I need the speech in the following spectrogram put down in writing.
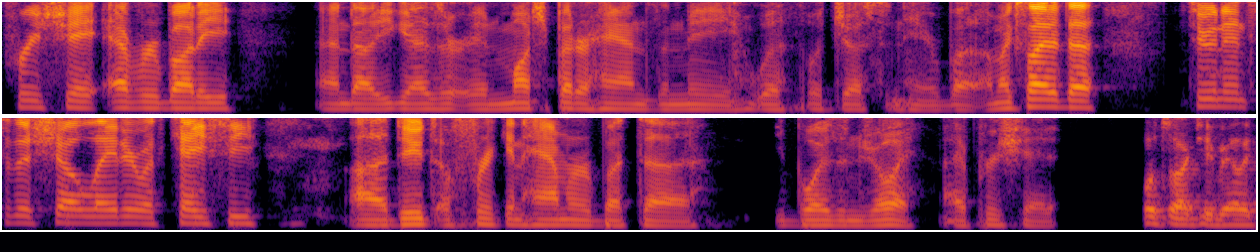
Appreciate everybody, and uh, you guys are in much better hands than me with with Justin here. But I'm excited to tune into the show later with Casey. Uh, dude's a freaking hammer, but uh, you boys enjoy. I appreciate it. we'll talk to you bailey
